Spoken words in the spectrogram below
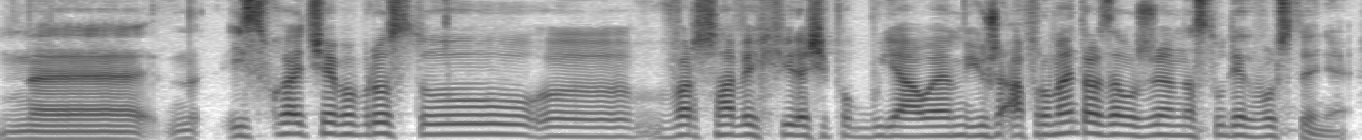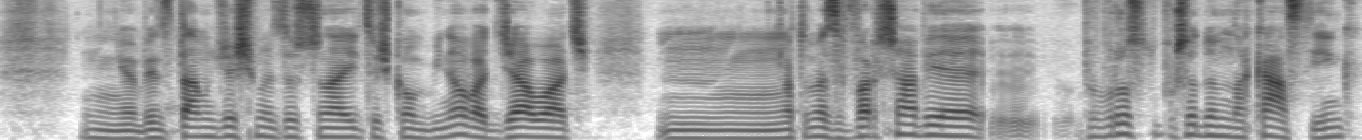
E, no I słuchajcie, po prostu e, w Warszawie chwilę się pobujałem. Już Afromental założyłem na studiach w Olsztynie, Mm, więc tam gdzieśmy zaczynali coś kombinować, działać. Mm, Natomiast w Warszawie e, po prostu poszedłem na casting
